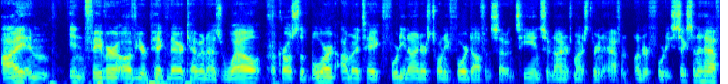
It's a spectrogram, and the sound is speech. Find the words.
I am in favor of your pick there, Kevin, as well. Across the board, I'm going to take 49ers 24, Dolphins 17. So Niners minus three and a half and under 46 and a half.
